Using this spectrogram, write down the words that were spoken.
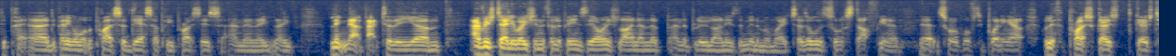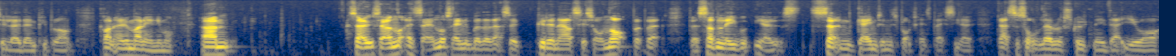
dep- uh, depending on what the price of the SLP price is, and then they, they link that back to the um, average daily wage in the Philippines. The orange line and the and the blue line is the minimum wage. So there's all this sort of stuff, you know, sort of obviously pointing out. Well, if the price goes goes too low, then people aren't can't earn money anymore. Um, so, so I'm not saying I'm not saying whether that's a good analysis or not, but but but suddenly, you know, certain games in this blockchain space, you know, that's the sort of level of scrutiny that you are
